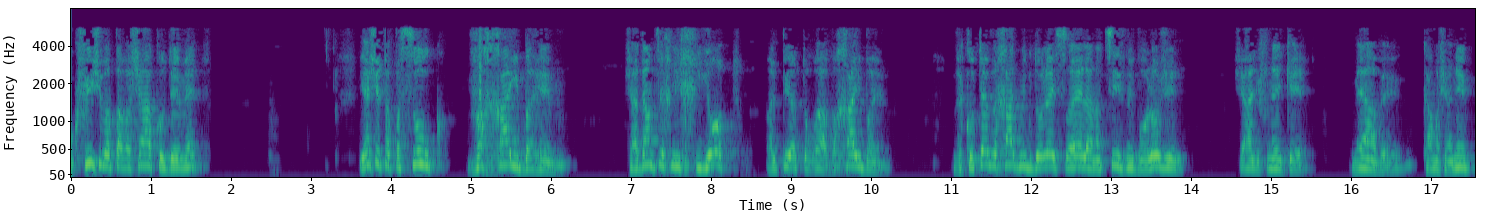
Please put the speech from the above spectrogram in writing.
וכפי שבפרשה הקודמת, יש את הפסוק וחי בהם, שאדם צריך לחיות על פי התורה, וחי בהם. וכותב אחד מגדולי ישראל, הנציב מוולוז'ין, שהיה לפני כמאה וכמה שנים,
